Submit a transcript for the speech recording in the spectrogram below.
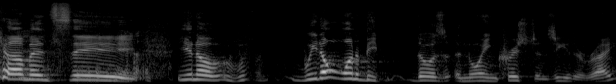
Come and see. You know, we don't want to be those annoying Christians either, right?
